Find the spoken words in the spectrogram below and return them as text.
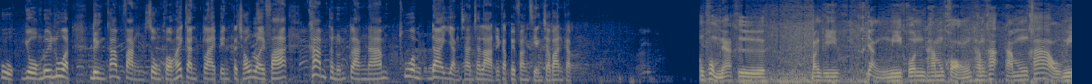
ผูกโยงด้วยลวด ดึงข้ามฝั่งส่งของให้กันกลายเป็นกระเช้าลอยฟ้า ข้ามถนนกลางน้ำท่วมได้อย่างชาญฉลาดนะครับไปฟังเสียงชาวบ้านครับของผมเนี่ยคือบางทีอย่างมีคนทำของทำข้าทำข้าวมี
